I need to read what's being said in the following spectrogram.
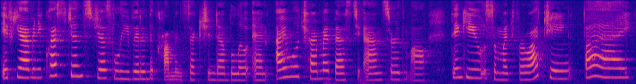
If you have any questions, just leave it in the comment section down below and I will try my best to answer them all. Thank you so much for watching. Bye!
